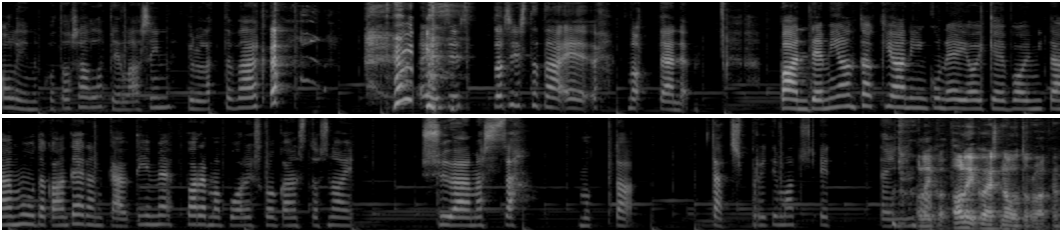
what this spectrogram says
olin kotosalla, pelasin. Yllättävääkö? ei siis, to, siis tota, ei, no tän pandemian takia niin kun ei oikein voi mitään muutakaan tehdä, niin käytiin me paremman puoliskon kanssa tossa noin syömässä, mutta that's pretty much it. Ei, niin Oliko, oliko edes nouturuoka?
